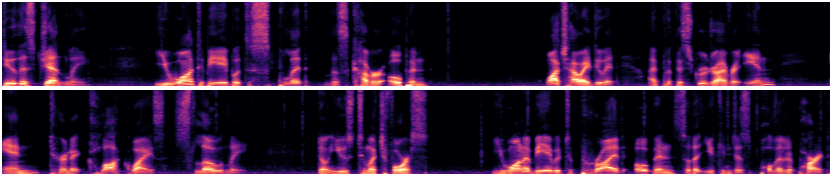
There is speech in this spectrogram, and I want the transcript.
Do this gently. You want to be able to split this cover open. Watch how I do it. I put the screwdriver in and turn it clockwise, slowly. Don't use too much force. You want to be able to pry it open so that you can just pull it apart.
